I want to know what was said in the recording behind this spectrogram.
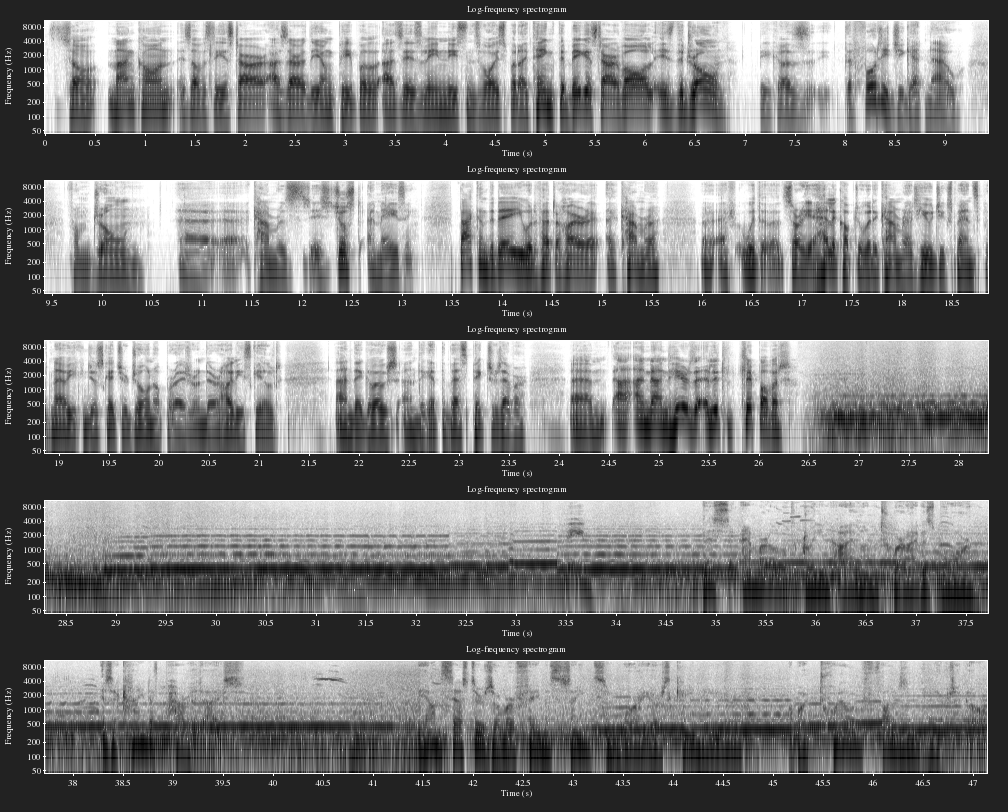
so Manchán is obviously a star, as are the young people, as is Liam Neeson's voice. But I think the biggest star of all is the drone because the footage you get now from drone uh, uh, cameras is just amazing. Back in the day, you would have had to hire a, a camera uh, with, uh, sorry, a helicopter with a camera at huge expense. But now you can just get your drone operator, and they're highly skilled, and they go out and they get the best pictures ever. Um, and and here's a little clip of it. This emerald green island where I was born is a kind of paradise. The ancestors of our famous saints and warriors came here about 12,000 years ago.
